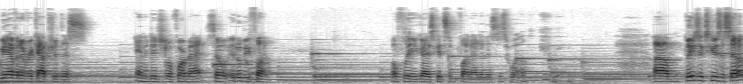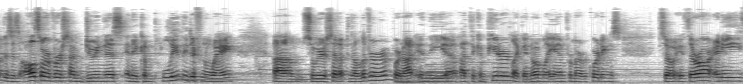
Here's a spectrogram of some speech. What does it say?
we haven't ever captured this in a digital format, so it'll be fun. Hopefully, you guys get some fun out of this as well. um, please excuse the setup. This is also our first time doing this in a completely different way. Um, so we are set up in the living room. We're not in the uh, at the computer like I normally am for my recordings. So if there are any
